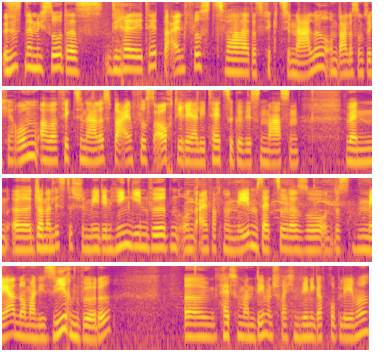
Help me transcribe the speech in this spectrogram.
es ist nämlich so, dass die Realität beeinflusst zwar das Fiktionale und alles um sich herum, aber Fiktionales beeinflusst auch die Realität zu gewissen Maßen. Wenn äh, journalistische Medien hingehen würden und einfach nur Nebensätze oder so und das mehr normalisieren würde, äh, hätte man dementsprechend weniger Probleme,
